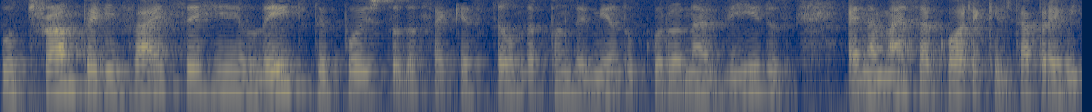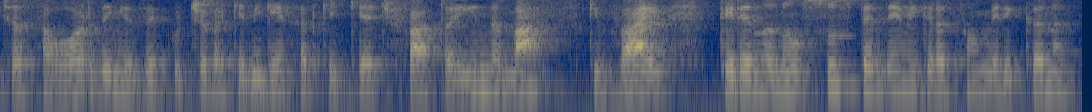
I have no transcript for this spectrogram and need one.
o Trump ele vai ser reeleito depois de toda essa questão da pandemia do coronavírus? Ainda mais agora que ele está para emitir essa ordem executiva que ninguém sabe o que é de fato ainda, mas que vai, querendo ou não, suspender a imigração americana,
